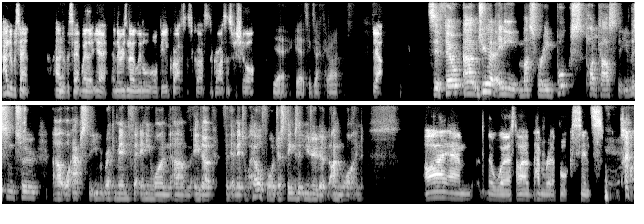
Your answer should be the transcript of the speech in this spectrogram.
Hundred percent, hundred percent. Whether yeah, and there is no little or big crisis. Crisis is crisis for sure. Yeah, yeah, it's exactly right. Yeah. So, Phil, um, do you have any must-read books, podcasts that you listen to, uh, or apps that you would recommend for anyone, um, either for their mental health or just things that you do to unwind? I am the worst. I haven't read a book since I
